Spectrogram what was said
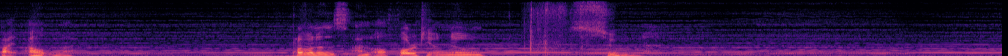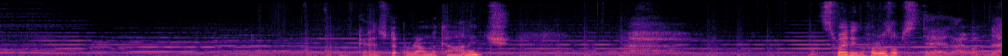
by Altmer. Provenance and authority unknown. Soon. Okay, step around the carnage. What's waiting for us upstairs, I wonder?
